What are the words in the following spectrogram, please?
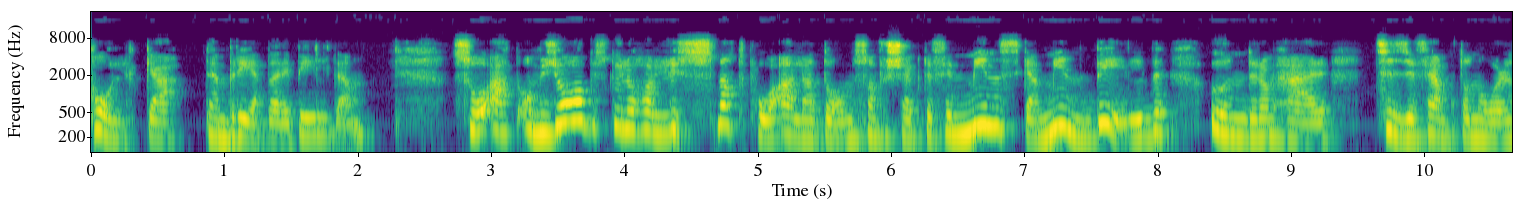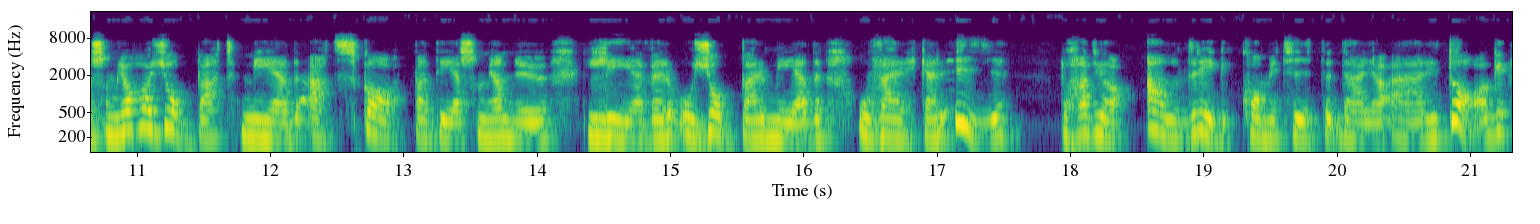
tolka den bredare bilden. Så att om jag skulle ha lyssnat på alla de som försökte förminska min bild under de här 10-15 åren som jag har jobbat med att skapa det som jag nu lever och jobbar med och verkar i. Då hade jag aldrig kommit hit där jag är idag.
